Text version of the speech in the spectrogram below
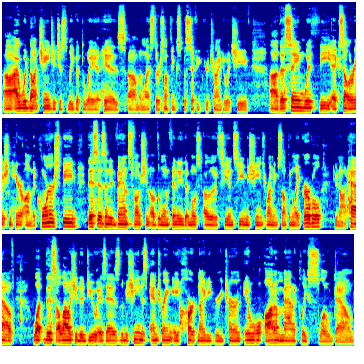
Uh, I would not change it, just leave it the way it is um, unless there's something specific you're trying to achieve. Uh, the same with the acceleration here on the corner speed. This is an advanced function of the Onefinity that most other CNC machines running something like GRBL do not have. What this allows you to do is as the machine is entering a hard 90 degree turn, it will automatically slow down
